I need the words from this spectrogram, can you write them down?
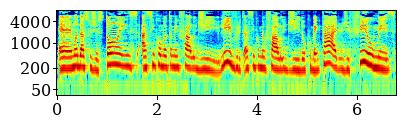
é, mandar sugestões, assim como eu também falo de livro, assim como eu falo de documentário, de filmes,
